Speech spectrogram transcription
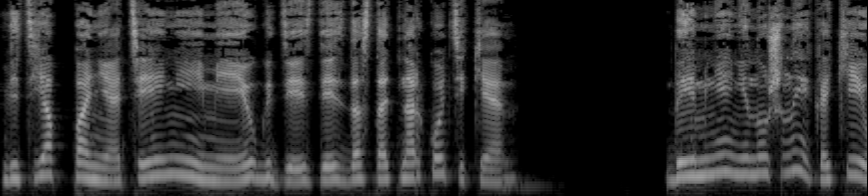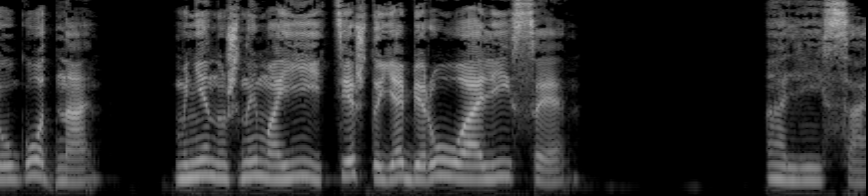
Ведь я понятия не имею, где здесь достать наркотики. Да и мне не нужны какие угодно. Мне нужны мои, те, что я беру у Алисы. Алиса.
